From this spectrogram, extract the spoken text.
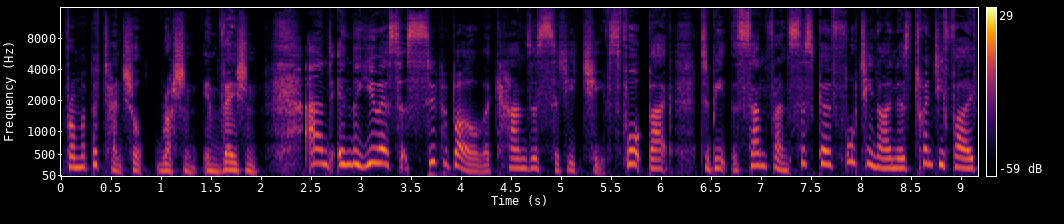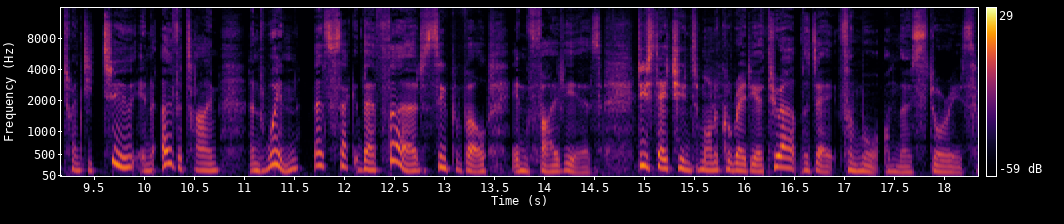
from a potential Russian invasion. And in the US Super Bowl, the Kansas City Chiefs fought back to beat the San Francisco 49ers 25 22 in overtime and win their, sec- their third Super Bowl in five years. Do stay tuned to Monocle Radio throughout the day for more on those stories.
